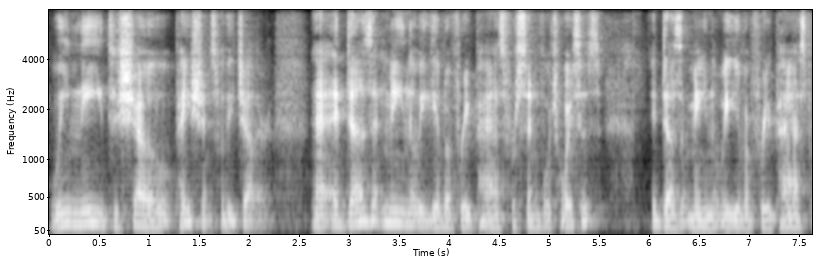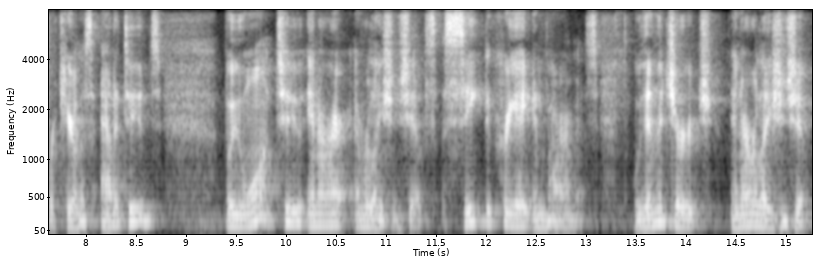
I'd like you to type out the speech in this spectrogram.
We need to show patience with each other. Now, it doesn't mean that we give a free pass for sinful choices. It doesn't mean that we give a free pass for careless attitudes. But we want to, in our relationships, seek to create environments within the church, in our relationship,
